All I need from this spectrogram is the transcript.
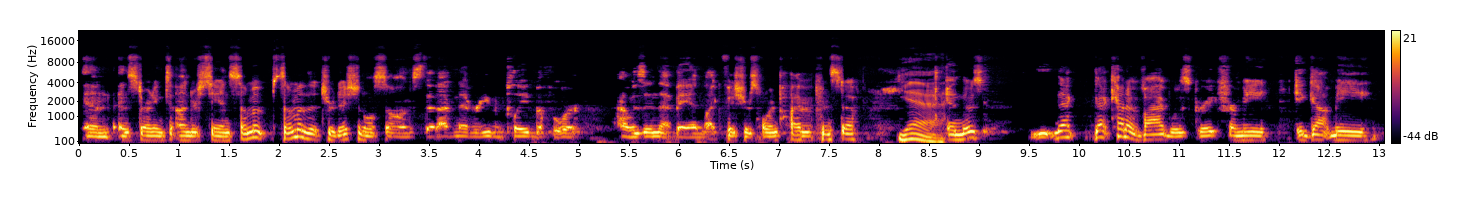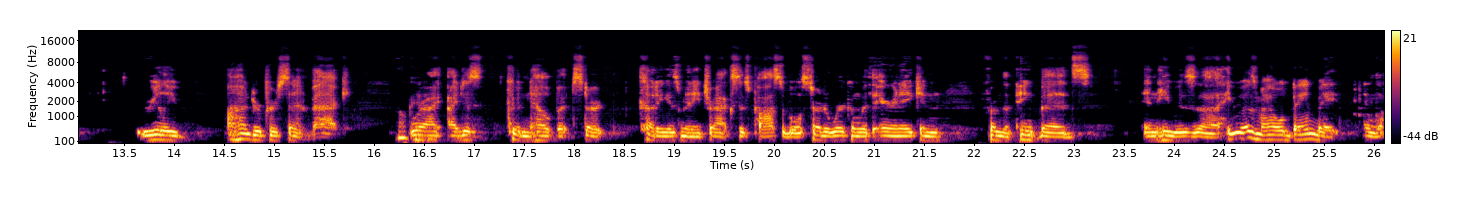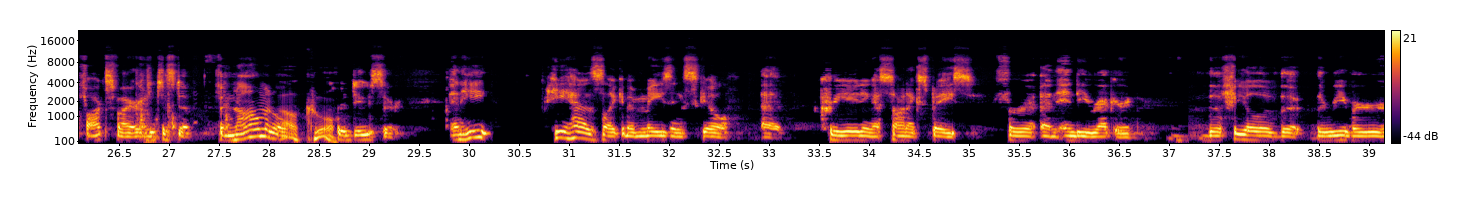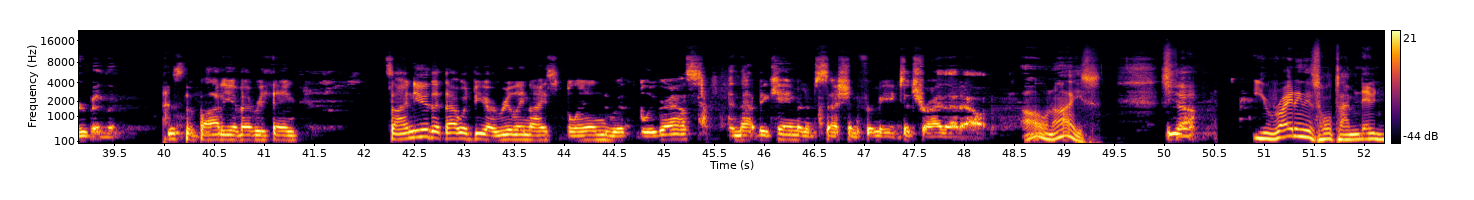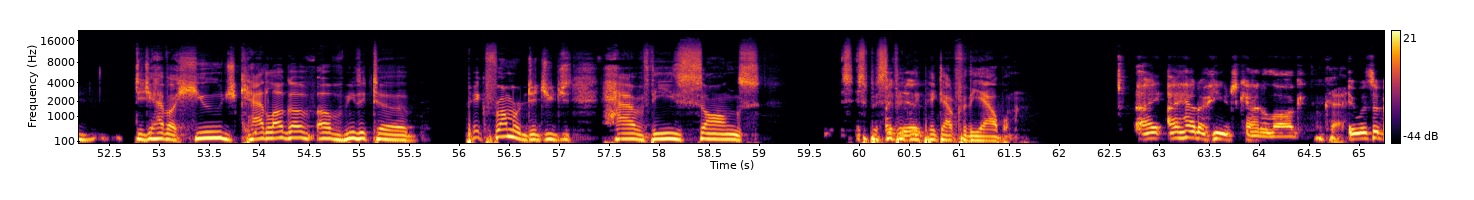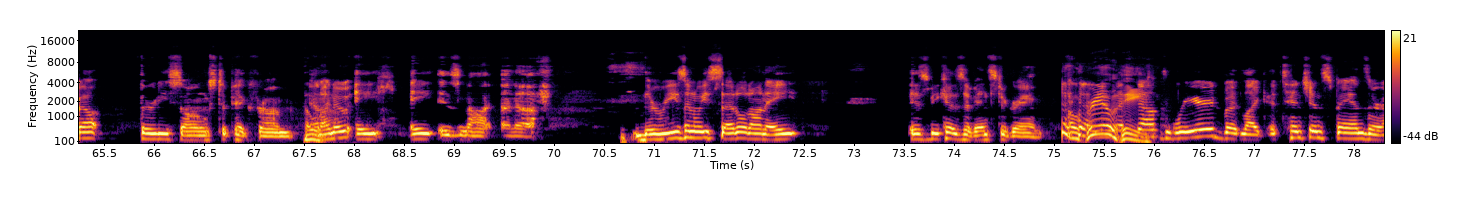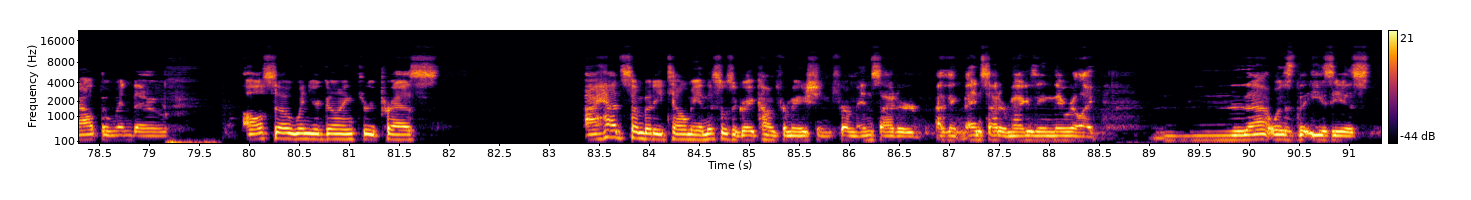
and, and starting to understand some of, some of the traditional songs that I've never even played before. I was in that band, like Fisher's Hornpipe and stuff yeah. and those that that kind of vibe was great for me. It got me really hundred percent back, Okay. where I, I just couldn't help but start cutting as many tracks as possible. Started working with Aaron Aiken from the Pink Beds, and he was uh, he was my old bandmate in the Foxfire, and just a phenomenal Oh, cool. producer. And he he has like an amazing skill at creating a sonic space for an indie record. The feel of the the reverb and the, just the body of everything. So I knew that that would be a really nice blend with bluegrass, and that became an obsession for me to try that out. Oh, nice. So Yeah. You're writing this whole time. Did you have a huge catalog of, of music to pick from, or did you just have these songs specifically picked out for the album? I, I had a huge catalog. Okay. It was about 30 songs to pick from, Oh, and wow. I know eight eight is not enough. the reason we settled on eight is because of Instagram. Oh, really? sounds weird, but like attention spans are out the window. Also, when you're going through press, I had somebody tell me, and this was a great confirmation from Insider, I think Insider Magazine. They were like, that was the easiest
